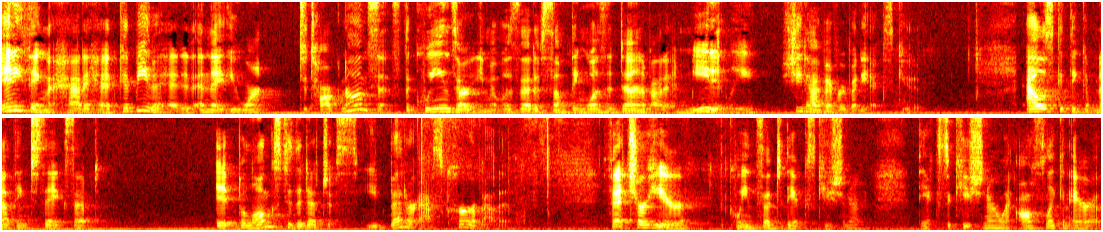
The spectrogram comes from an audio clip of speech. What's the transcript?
anything that had a head could be beheaded and that you weren't to talk nonsense. The queen's argument was that if something wasn't done about it immediately, she'd have everybody executed. Alice could think of nothing to say except, it belongs to the Duchess. You'd better ask her about it. Fetch her here, the queen said to the executioner. The executioner went off like an arrow.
